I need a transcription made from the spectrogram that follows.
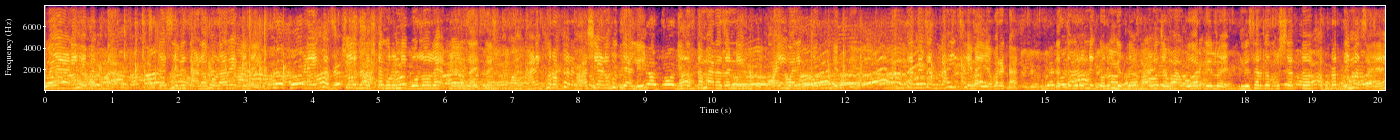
वय आणि हे बघता आमच्याशी जाणं होणार आहे की नाही? पण एकच की दत्त गुरूंनी बोलवलंय आपल्याला जायचं आहे आणि खरोखर अशी अनुभूती आली की दत्त महाराजांनी पायी वारी करून घेतली. काहीच हे नाहीये बरं का. दत्तगुरूंनी करून घेतलं आणि जेव्हा वर गेलोय निसर्ग दृश्य तर अप्रतिमच आहे.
